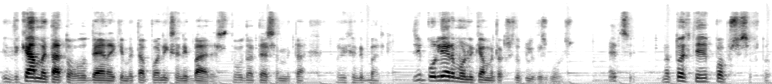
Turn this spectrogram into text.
Ειδικά μετά το 81 και μετά που ανοίξαν οι μπάρες. Το 84 μετά που ανοίξαν οι μπάρες. Ζει πολύ αρμονικά μεταξύ του πληθυσμού. Έτσι. Να το έχετε υπόψη σε αυτό.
